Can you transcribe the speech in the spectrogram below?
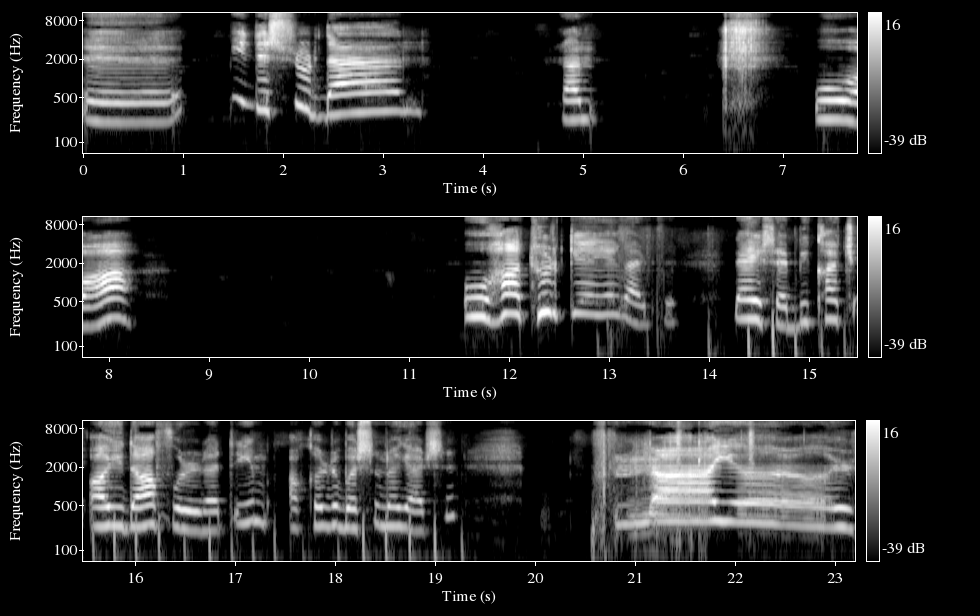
Ee, bir de şuradan. Lan. Oha. Oha Türkiye'ye geldi. Neyse birkaç ay daha fırlatayım. Akıllı başına gelsin. Hayır.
